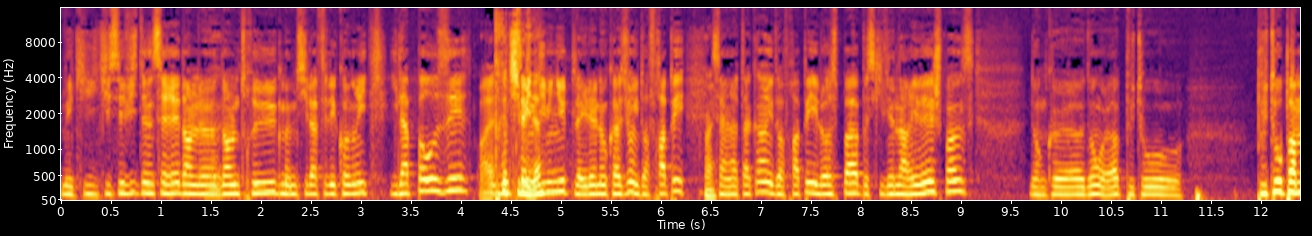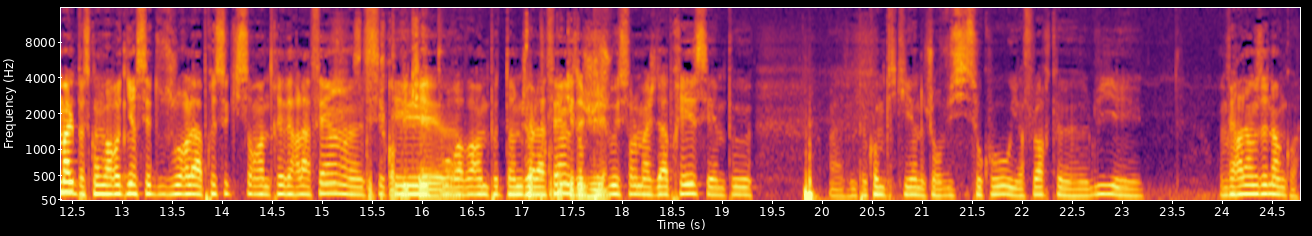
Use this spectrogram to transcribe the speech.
mais qui, qui s'est vite inséré dans le, Ouais. dans le truc, même s'il a fait des conneries. Il a pas osé. Ouais. Très bout de timide, 5-10 hein. minutes, là, il a une occasion, il doit frapper. C'est un attaquant, il doit frapper, il ose pas parce qu'il vient d'arriver, je pense. Donc, euh, donc voilà, plutôt. Plutôt pas mal parce qu'on va retenir ces 12 jours là. Après ceux qui sont rentrés vers la fin, euh, C'était pour euh, avoir un peu de temps de jeu à la fin. Ils ont pu jouer sur le match d'après. C'est un peu, voilà, un peu compliqué. On a toujours vu Sissoko. Il va falloir que lui, et... on verra dans un an quoi.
